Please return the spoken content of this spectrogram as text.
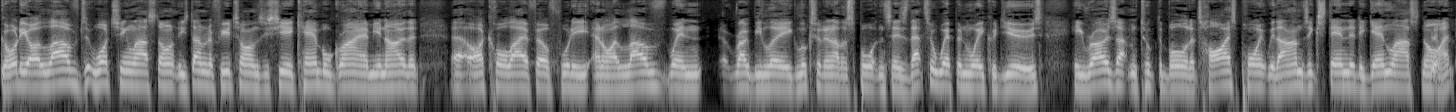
Gordy, I loved watching last night. He's done it a few times this year. Campbell Graham, you know that uh, I call AFL footy, and I love when rugby league looks at another sport and says that's a weapon we could use. He rose up and took the ball at its highest point with arms extended again last night,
